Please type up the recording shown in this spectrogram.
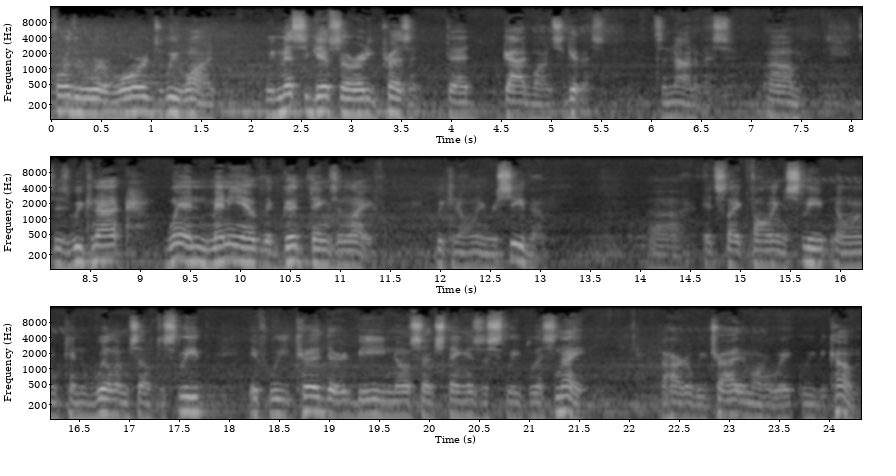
for the rewards we want, we miss the gifts already present that God wants to give us. It's anonymous. Um, it says we cannot win many of the good things in life. We can only receive them. Uh, it's like falling asleep. No one can will himself to sleep if we could, there'd be no such thing as a sleepless night. The harder we try, the more awake we become.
